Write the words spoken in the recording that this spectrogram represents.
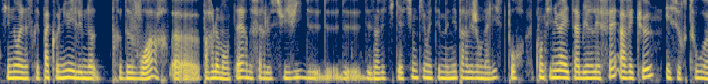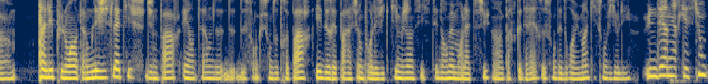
Sinon, elles ne seraient pas connues. Il est notre devoir euh, parlementaire de faire le suivi de, des investigations qui ont été menées par les journalistes pour continuer à établir les faits avec eux et surtout euh, aller plus loin en termes législatifs d'une part et en termes de, sanctions d'autre part et de réparation pour les victimes. J'insiste énormément là-dessus hein, parce que derrière, ce sont des droits humains qui sont violés. Une dernière question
